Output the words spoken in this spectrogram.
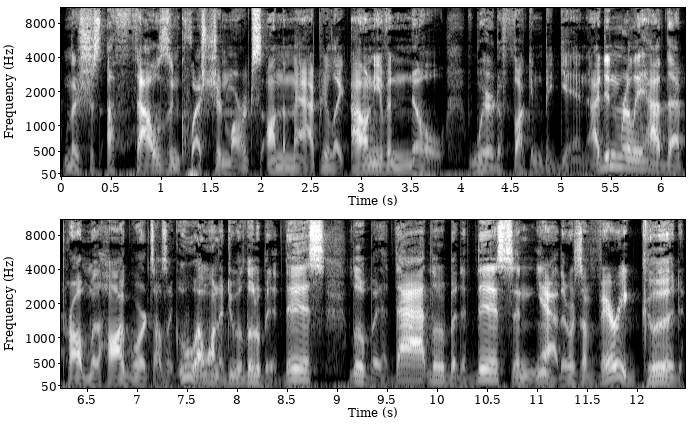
when there's just a thousand question marks on the map. You're like, I don't even know where to fucking begin. I didn't really have that problem with Hogwarts. I was like, ooh, I want to do a little bit of this, a little bit of that, a little bit of this. And yeah, there was a very good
